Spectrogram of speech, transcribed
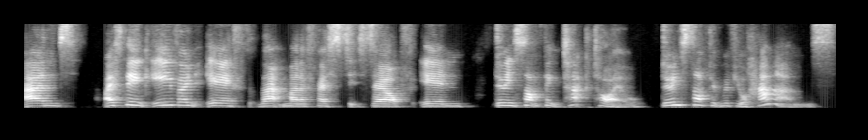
And I think even if that manifests itself in doing something tactile, doing something with your hands,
